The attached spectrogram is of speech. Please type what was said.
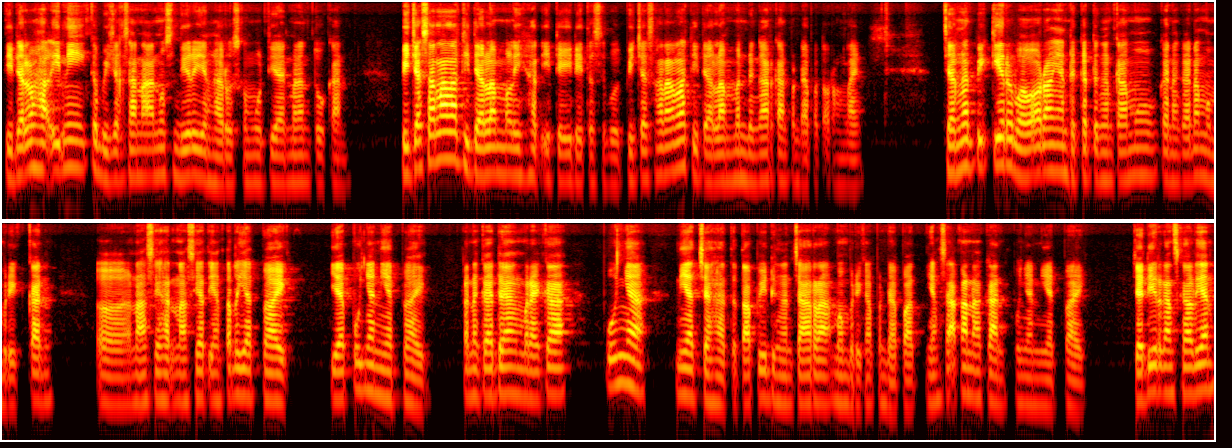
Di dalam hal ini, kebijaksanaanmu sendiri yang harus kemudian menentukan. Bijaksanalah di dalam melihat ide-ide tersebut. Bijaksanalah di dalam mendengarkan pendapat orang lain. Jangan pikir bahwa orang yang dekat dengan kamu kadang-kadang memberikan uh, nasihat-nasihat yang terlihat baik. Ya punya niat baik. Kadang-kadang mereka punya niat jahat, tetapi dengan cara memberikan pendapat yang seakan-akan punya niat baik. Jadi rekan sekalian,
